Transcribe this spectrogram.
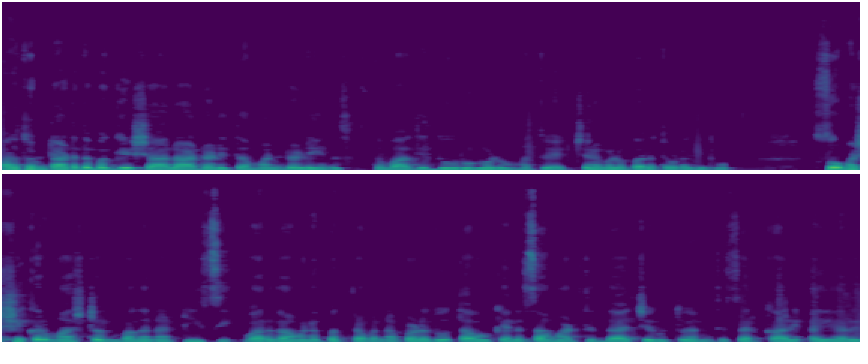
ಆ ತುಂಟಾಟದ ಬಗ್ಗೆ ಶಾಲಾ, ಆಡಳಿತ ಮಂಡಳಿಯಿಂದ ಸತತವಾಗಿ ದೂರುಗಳು ಮತ್ತು ಎಚ್ಚರಗಳು ಬರತೊಡಗಿದವು. ಸೋಮಶೇಖರ್ ಮಾಸ್ಟರ್ ಮಗನ ಟಿಸಿ ವರ್ಗಾವಣೆ ಪತ್ರವನ್ನು ಪಡೆದು ತಾವು ಕೆಲಸ ಮಾಡ್ತಿದ್ದ ಚಿರುತಂತಿ ಸರ್ಕಾರಿ ಐಆರ್ಎ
